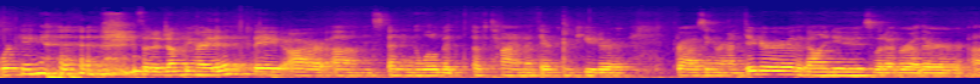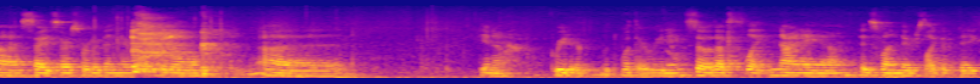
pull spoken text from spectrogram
working, instead of jumping right in, they are um, spending a little bit of time at their computer browsing around Digger, the Valley News, whatever other uh, sites are sort of in their digital uh, you know, reader what they're reading. So that's like 9 a.m. is when there's like a big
